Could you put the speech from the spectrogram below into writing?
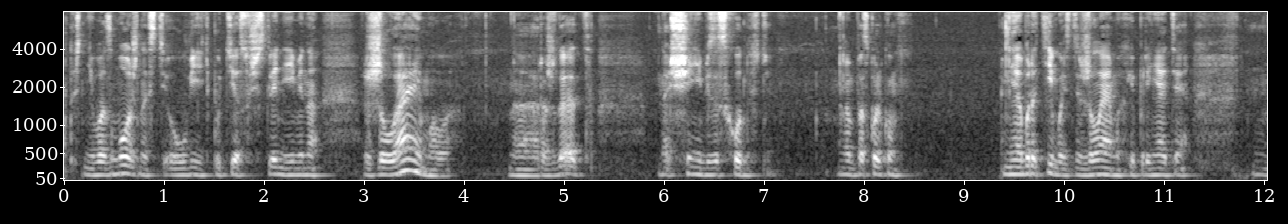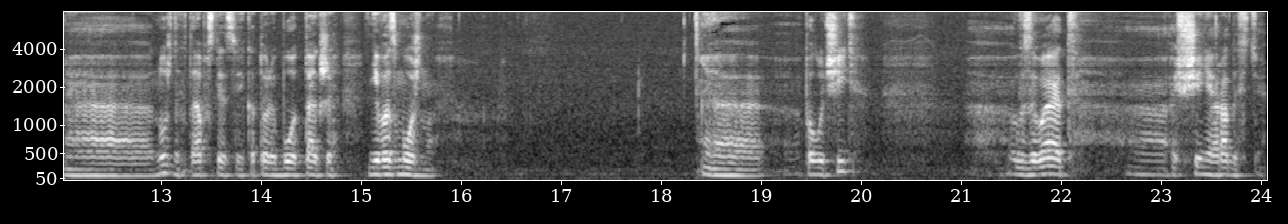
То есть невозможность увидеть пути осуществления именно желаемого а, рождает ощущение безысходности. Поскольку необратимость желаемых и принятие а, нужных да, последствий, которые будут также невозможно получить, вызывает э, ощущение радости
